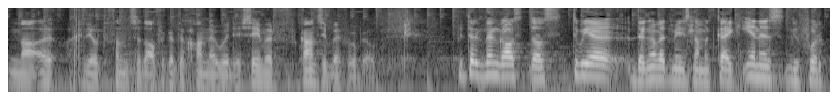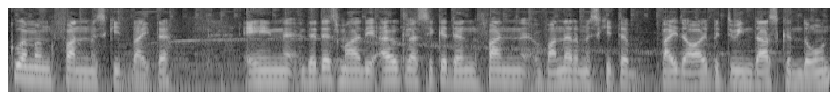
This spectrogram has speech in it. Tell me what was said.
na 'n gedeelte van Suid-Afrika toe gaan nou oor Desember vakansie byvoorbeeld. Pieter, ek dink daar's daar's twee dinge wat mense na moet kyk. Een is die voorkoming van muskietbyte. En dit is maar die ou klassieke ding van wanneer muskiete by daai between dusk and dawn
